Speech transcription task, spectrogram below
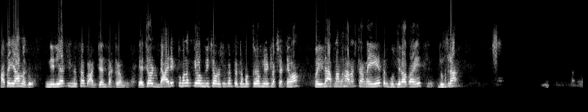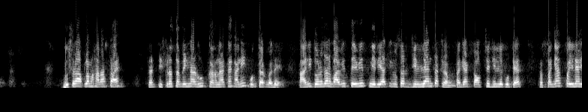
आता यामध्ये निर्यातीनुसार राज्यांचा क्रम. याच्यावर डायरेक्ट तुम्हाला क्रम विचारू शकतात त्याच्यामुळे क्रम नीट लक्षात ठेवा. पहिला आपला महाराष्ट्र नाहीये तर गुजरात आहे. दुसरा दुसरा आपला महाराष्ट्र आहे. तर तिसरं तमिळनाडू कर्नाटक आणि उत्तर प्रदेश. आणि दोन हजार बावीस तेवीस निर्यातीनुसार जिल्ह्यांचा क्रम. सगळ्यात टॉपचे जिल्हे कुठे आहेत? तर सगळ्यात पहिले आहे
